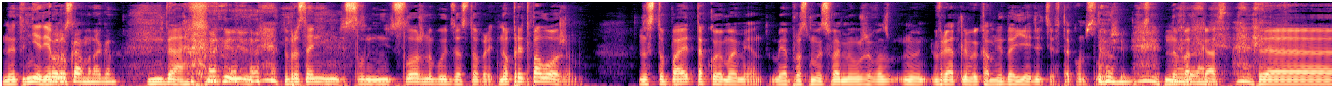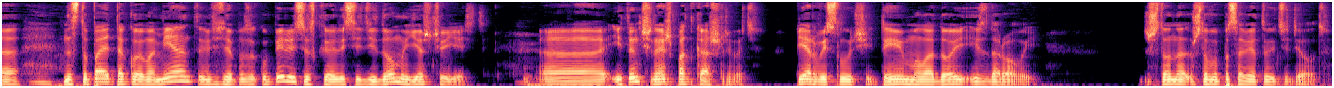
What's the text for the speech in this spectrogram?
Но это нет, я По просто... рукам ногам. Да. Ну просто сложно будет застопорить. Но предположим, наступает такой момент. Я просто мы с вами уже, воз- ну, вряд ли вы ко мне доедете в таком случае на Ну да. подкаст. Э, Наступает такой момент, все позакупились и сказали, сиди дома, ешь, что есть. Э, И ты начинаешь подкашливать. Первый случай. Ты молодой и здоровый. Что, на, что вы посоветуете делать?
